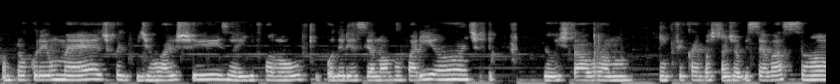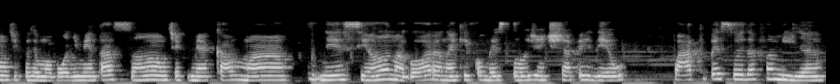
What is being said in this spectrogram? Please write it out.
Eu procurei um médico, ele pediu raio-x, aí ele falou que poderia ser a nova variante. Eu estava tinha que ficar em bastante observação, tinha que fazer uma boa alimentação, tinha que me acalmar. Nesse ano agora, né, que começou, a gente já perdeu quatro pessoas da família.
